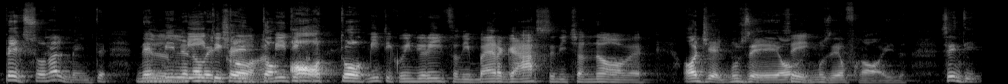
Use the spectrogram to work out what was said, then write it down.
personalmente nel, mitico, 1908. mitico, mitico indirizzo di Bergasse 19. Oggi è il museo, Sì. il museo Freud. Senti,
